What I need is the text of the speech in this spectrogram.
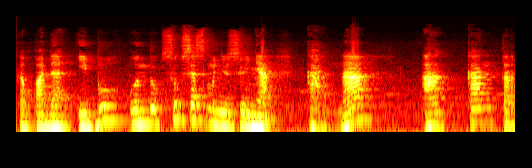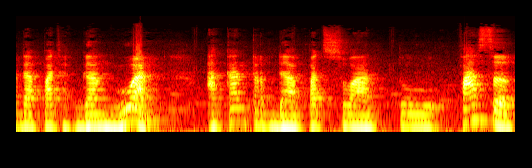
kepada ibu untuk sukses menyusuinya karena akan terdapat gangguan akan terdapat suatu fase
